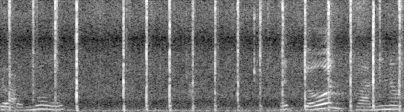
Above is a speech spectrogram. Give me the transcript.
หลอกหมูเฮ็ดโจนหวานนี่เนาะ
